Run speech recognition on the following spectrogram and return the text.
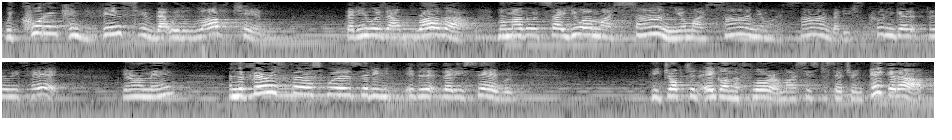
We couldn't convince him that we loved him, that he was our brother. My mother would say, You are my son, you're my son, you're my son. But he just couldn't get it through his head. You know what I mean? And the very first words that he, that he said were, he dropped an egg on the floor and my sister said to him, pick it up.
